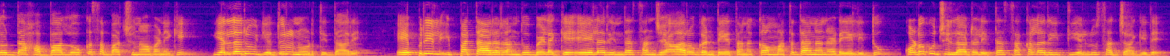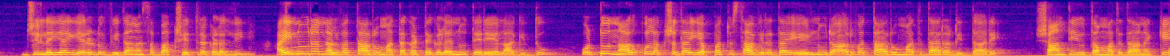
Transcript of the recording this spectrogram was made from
ದೊಡ್ಡ ಹಬ್ಬ ಲೋಕಸಭಾ ಚುನಾವಣೆಗೆ ಎಲ್ಲರೂ ಎದುರು ನೋಡುತ್ತಿದ್ದಾರೆ ಏಪ್ರಿಲ್ ಇಪ್ಪತ್ತಾರರಂದು ಬೆಳಗ್ಗೆ ಏಳರಿಂದ ಸಂಜೆ ಆರು ಗಂಟೆಯ ತನಕ ಮತದಾನ ನಡೆಯಲಿದ್ದು, ಕೊಡಗು ಜಿಲ್ಲಾಡಳಿತ ಸಕಲ ರೀತಿಯಲ್ಲೂ ಸಜ್ಜಾಗಿದೆ. ಜಿಲ್ಲೆಯ ಎರಡು ವಿಧಾನಸಭಾ ಕ್ಷೇತ್ರಗಳಲ್ಲಿ ಐನೂರ ನಲವತ್ತಾರು ಮತಗಟ್ಟೆಗಳನ್ನು ತೆರೆಯಲಾಗಿದ್ದು, ಒಟ್ಟು ನಾಲ್ಕು ಲಕ್ಷದ ಎಪ್ಪತ್ತು ಸಾವಿರದ ಏಳ್ನೂರ ಅರವತ್ತಾರು ಮತದಾರರಿದ್ದಾರೆ. ಶಾಂತಿಯುತ ಮತದಾನಕ್ಕೆ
